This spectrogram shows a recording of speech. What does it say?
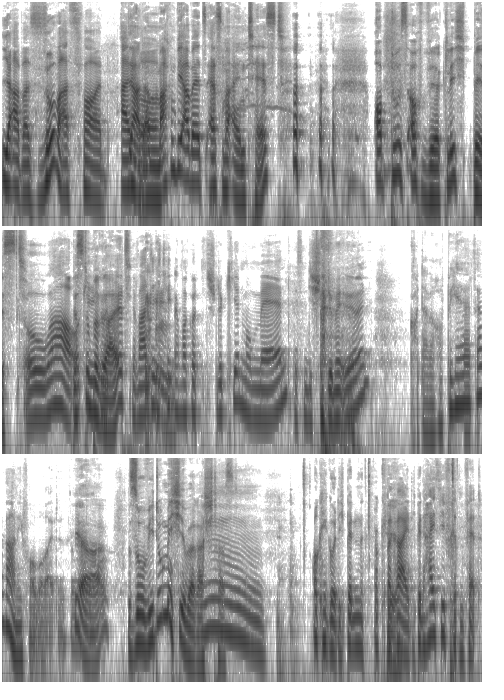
Ja, aber sowas von. Also, Ja, dann machen wir aber jetzt erstmal einen Test, ob du es auch wirklich bist. Oh, wow. Bist okay, du bereit? Ja, warte, ich trinke noch mal kurz ein Schlückchen. Moment. Bisschen die Stimme ölen. Gott, darauf bin ich jetzt ja gar nicht vorbereitet. So. Ja, so wie du mich überrascht hast. Okay, gut, ich bin Okay. bereit. Ich bin heiß wie Frittenfett.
